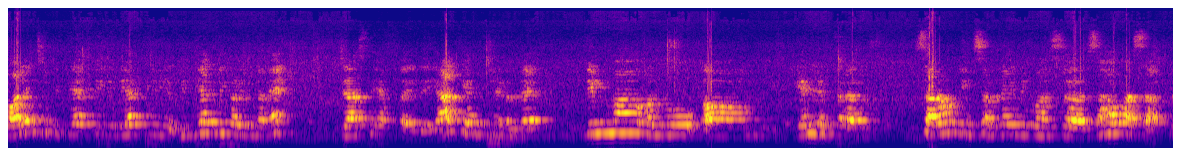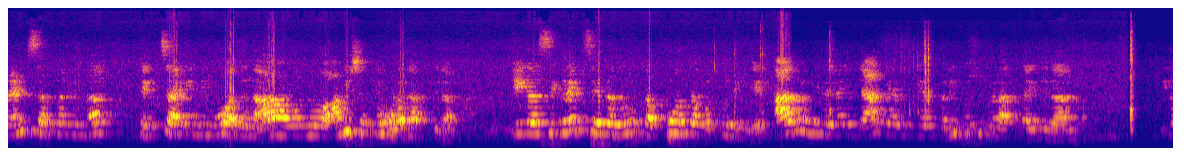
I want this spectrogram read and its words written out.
ಕಾಲೇಜು ವಿದ್ಯಾರ್ಥಿ ವಿದ್ಯಾರ್ಥಿ, ವಿದ್ಯಾರ್ಥಿಗಳಿಂದನೇ ಜಾಸ್ತಿ ಆಗ್ತಾ ಇದೆ. ಯಾಕೆ ಅಂತ ಹೇಳಿದ್ರೆ, ನಿಮ್ಮ ಒಂದು ಏನ್ ಹೇಳ್ತಾರೆ? ಸರೌಂಡಿಂಗ್ಸ್ ಅಂದ್ರೆ ನಿಮ್ಮ ಸಹವಾಸ ಫ್ರೆಂಡ್ ಸರ್ಕಲ್ ಇಂದ ಹೆಚ್ಚಾಗಿ ನೀವು ಅದನ್ನ ಆ ಒಂದು ಆಮಿಷಕ್ಕೆ ಒಳಗಾಗ್ತೀರಾ? ಈಗ ಸಿಗರೆಟ್ ಸೇರೋದು ತಪ್ಪು ಅಂತ ಗೊತ್ತು ನಿಮ್ಗೆ. ಆದ್ರೂ ನೀವೆಲ್ಲ ಯಾಕೆ ಅದಕ್ಕೆ ಬಲಿಪಶುಗಳಾಗ್ತಾ ಇದ್ದೀರಾ? ಈಗ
